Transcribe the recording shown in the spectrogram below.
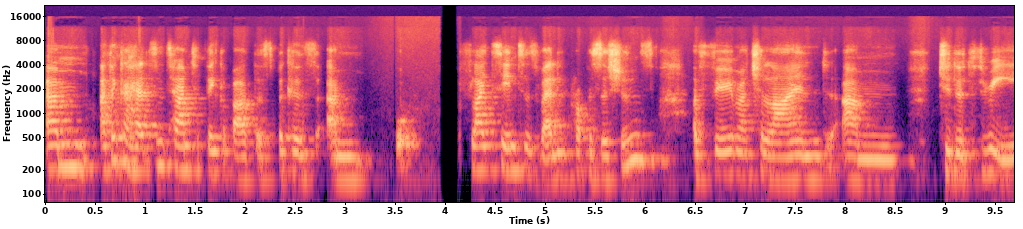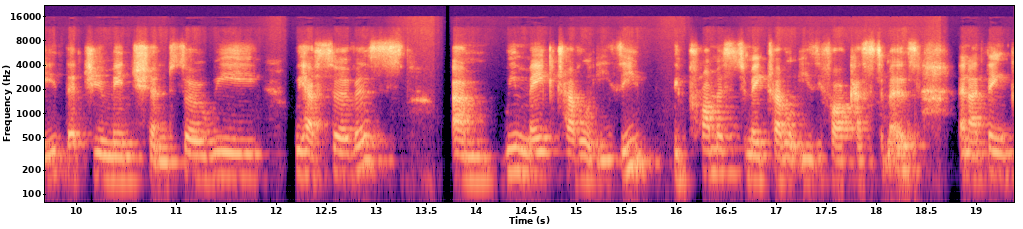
Um, I think I had some time to think about this because um, Flight Centre's value propositions are very much aligned um, to the three that you mentioned. So we we have service. Um, we make travel easy. We promise to make travel easy for our customers. And I think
